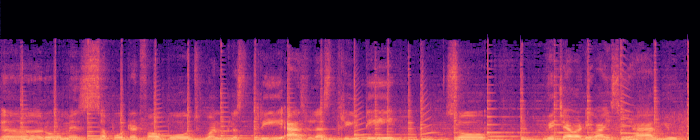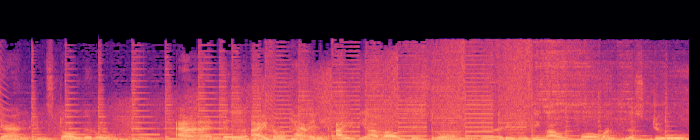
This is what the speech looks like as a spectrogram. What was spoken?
uh, ROM is supported for both OnePlus 3 as well as 3T so whichever device you have you can install the ROM. And uh, I don't have any idea about this ROM uh, releasing out for OnePlus 2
